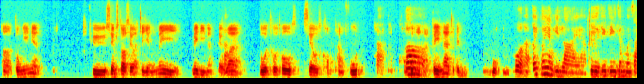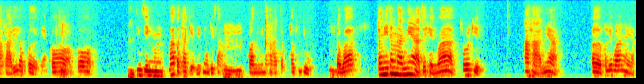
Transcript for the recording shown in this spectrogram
เอ่อตรงนี้เนี่ย คือ same store sale อาจจะยังไม่ไม่ดีนะแต่ว่าตัว total sales ของทางฟู้ดค่ะของกลุ่มอาหารก็ยังน่าจะเป็นบวกอยู่บวกค่ะก็ก็ยังอินไลน์อะคือจริง ๆจำนวนสาขาที่เราเปิดเนี่ยก็คือก็อืมจริง ๆ มากกว่าทาร์เก็ตนิดนึงด้วยซ้อืมำตอนนี้นะคะจากเท่าที่ดูอืมแต่ว่าทั้งนี้ทั้งนั้นเนี่ยจะเห็นว่าธุรกิจอาหารเนี่ยเออเขาเรียกว่าไงอะ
